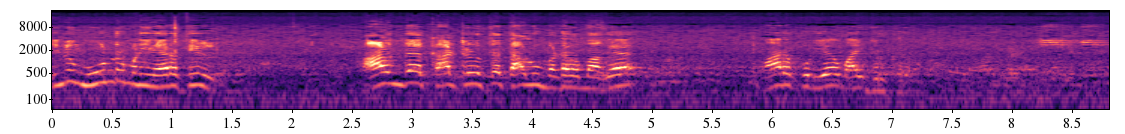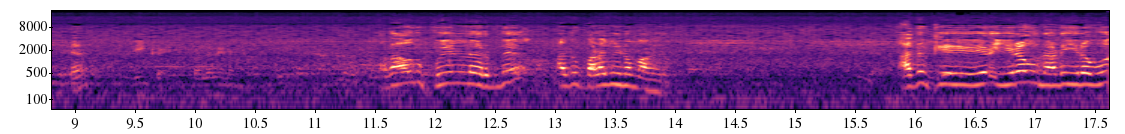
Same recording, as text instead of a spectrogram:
இன்னும் மூன்று மணி நேரத்தில் ஆழ்ந்த காற்றழுத்த தாழ்வு மண்டலமாக மாறக்கூடிய வாய்ப்பு இருக்கிறது. அதாவது புயல்ல இருந்து அது பலவீனமாக இருக்கும் அதற்கு இர- இரவு நடு இரவு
